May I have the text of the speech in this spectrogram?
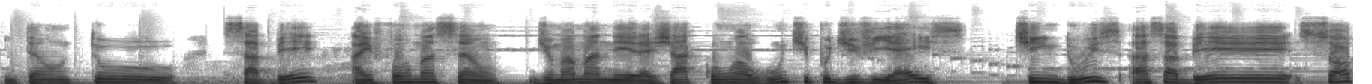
Então, tu saber a informação de uma maneira já com algum tipo de viés te induz a saber só,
